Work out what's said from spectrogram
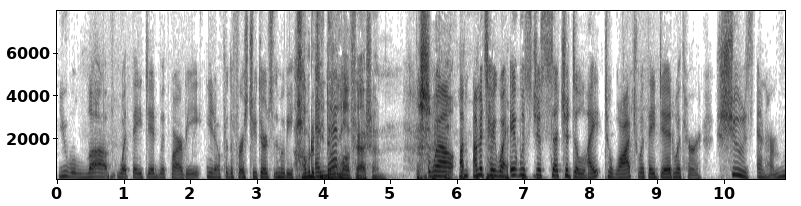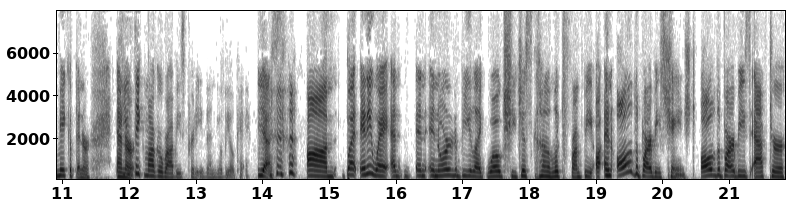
you will love what they did with Barbie, you know, for the first two thirds of the movie. How about if and you then, don't love fashion? Well, I'm, I'm, gonna tell you what, it was just such a delight to watch what they did with her shoes and her makeup and her and if you her. think Margot Robbie's pretty, then you'll be okay. Yes. um. But anyway, and and in order to be like woke, she just kind of looked frumpy. And all of the Barbies changed. All of the Barbies after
